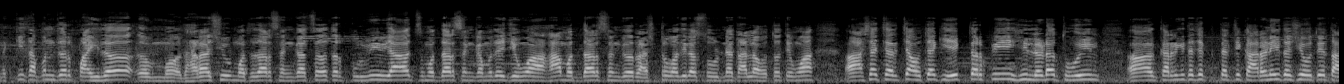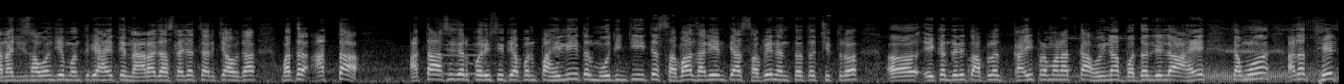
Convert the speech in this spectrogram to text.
नक्कीच आपण जर पाहिलं म- धाराशिव मतदारसंघाचं तर पूर्वी याच मतदारसंघामध्ये जेव्हा हा मतदारसंघ राष्ट्रवादीला सोडण्यात आला होता तेव्हा अशा चर्चा होत्या की एकतर्फी ही लढत होईल. कारण की त्याचे त्याची कारणही तशी होते. तानाजी सावंत जे मंत्री आहेत ते नाराज असल्याच्या चर्चा होत्या. मात्र आत्ता आता अशी जर परिस्थिती आपण पाहिली तर मोदींची इथे सभा झाली आणि त्या सभेनंतरचं चित्र एकंदरीत आपलं काही प्रमाणात का होईना बदललेलं आहे. त्यामुळं आता थेट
